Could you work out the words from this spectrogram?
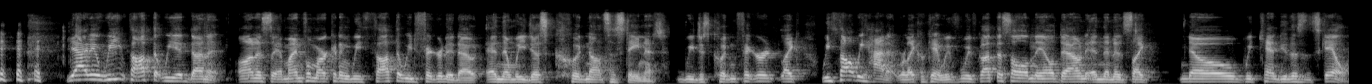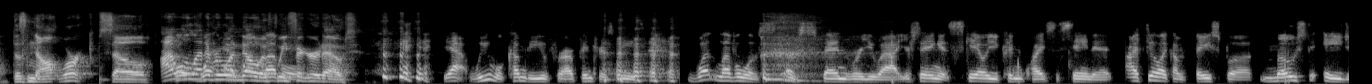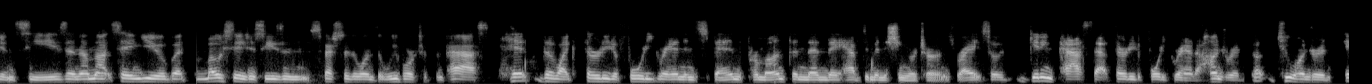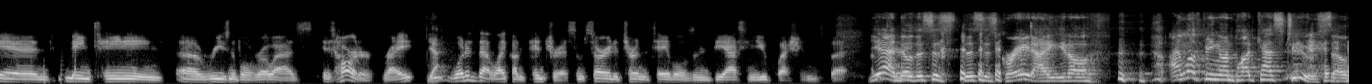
yeah i mean we thought that we had done it honestly at mindful marketing we thought that we'd figured it out and then we just could not sustain it we just couldn't figure it like we thought we had it we're like okay we've we've got this all nailed down and then it's like no, we can't do this at scale. Does not work. So I will let everyone know if we figure it out. yeah, we will come to you for our Pinterest needs. what level of, of spend were you at? You're saying at scale you couldn't quite sustain it. I feel like on Facebook, most agencies, and I'm not saying you, but most agencies, and especially the ones that we've worked with in the past, hit the like 30 to 40 grand in spend per month, and then they have diminishing returns, right? So getting past that 30 to 40 grand, 100, uh, 200, and maintaining a reasonable ROAS is harder, right? Yeah. What is that like on Pinterest? I'm sorry to turn the table tables and be asking you questions. But I'm yeah, no, this is this is great. I you know I love being on podcasts too. So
